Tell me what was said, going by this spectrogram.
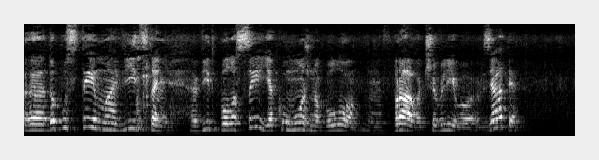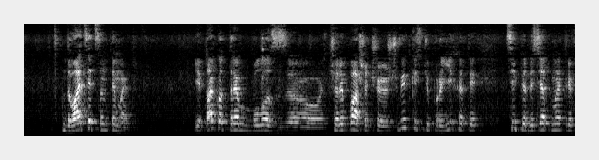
Е, Допустима відстань від полоси, яку можна було вправо чи вліво взяти, 20 см. І так от треба було з о, черепашечою швидкістю проїхати ці 50 метрів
